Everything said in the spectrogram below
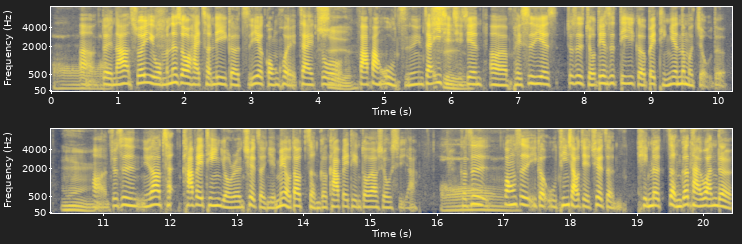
哦，嗯，对，然后所以我们那时候还成立一个职业工会，在做发放物资。在疫情期间，呃，陪侍业就是酒店是第一个被停业那么久的。嗯，啊，就是你知道，餐咖啡厅有人确诊，也没有到整个咖啡厅都要休息呀。哦，可是光是一个舞厅小姐确诊，停了整个台湾的。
